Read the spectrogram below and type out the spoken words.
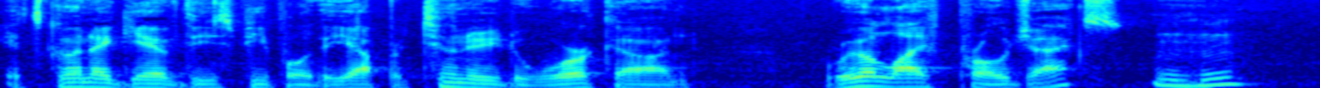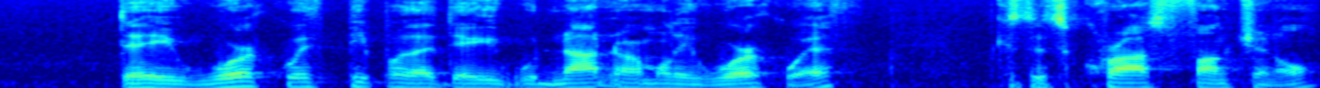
it's going to give these people the opportunity to work on real life projects. Mm-hmm. They work with people that they would not normally work with because it's cross functional.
